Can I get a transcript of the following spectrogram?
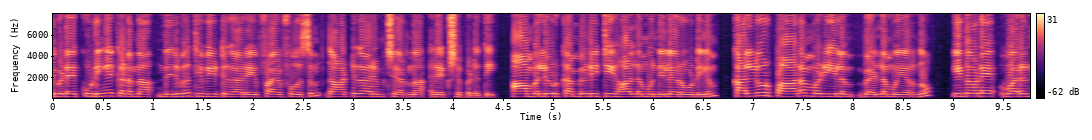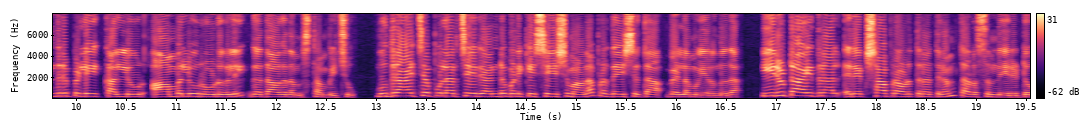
ഇവിടെ കുടുങ്ങിക്കിടന്ന നിരവധി വീട്ടുകാരെ ഫയർഫോഴ്സും നാട്ടുകാരും ചേർന്ന് രക്ഷപ്പെടുത്തി. ആമ്പലൂർ കമ്മ്യൂണിറ്റി ഹാളിന് മുന്നിലെ റോഡിലും കല്ലൂർ പാടം വഴിയിലും വെള്ളമുയർന്നു ഇതോടെ വരന്തരപ്പള്ളി കല്ലൂർ ആമ്പല്ലൂർ റോഡുകളിൽ ഗതാഗതം സ്തംഭിച്ചു. ബുധനാഴ്ച പുലർച്ചെ രണ്ടു മണിക്ക് ശേഷമാണ് പ്രദേശത്ത് വെള്ളമുയർന്നത്. ഇരുട്ടായതിനാൽ രക്ഷാപ്രവർത്തനത്തിനും തടസ്സം നേരിട്ടു.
